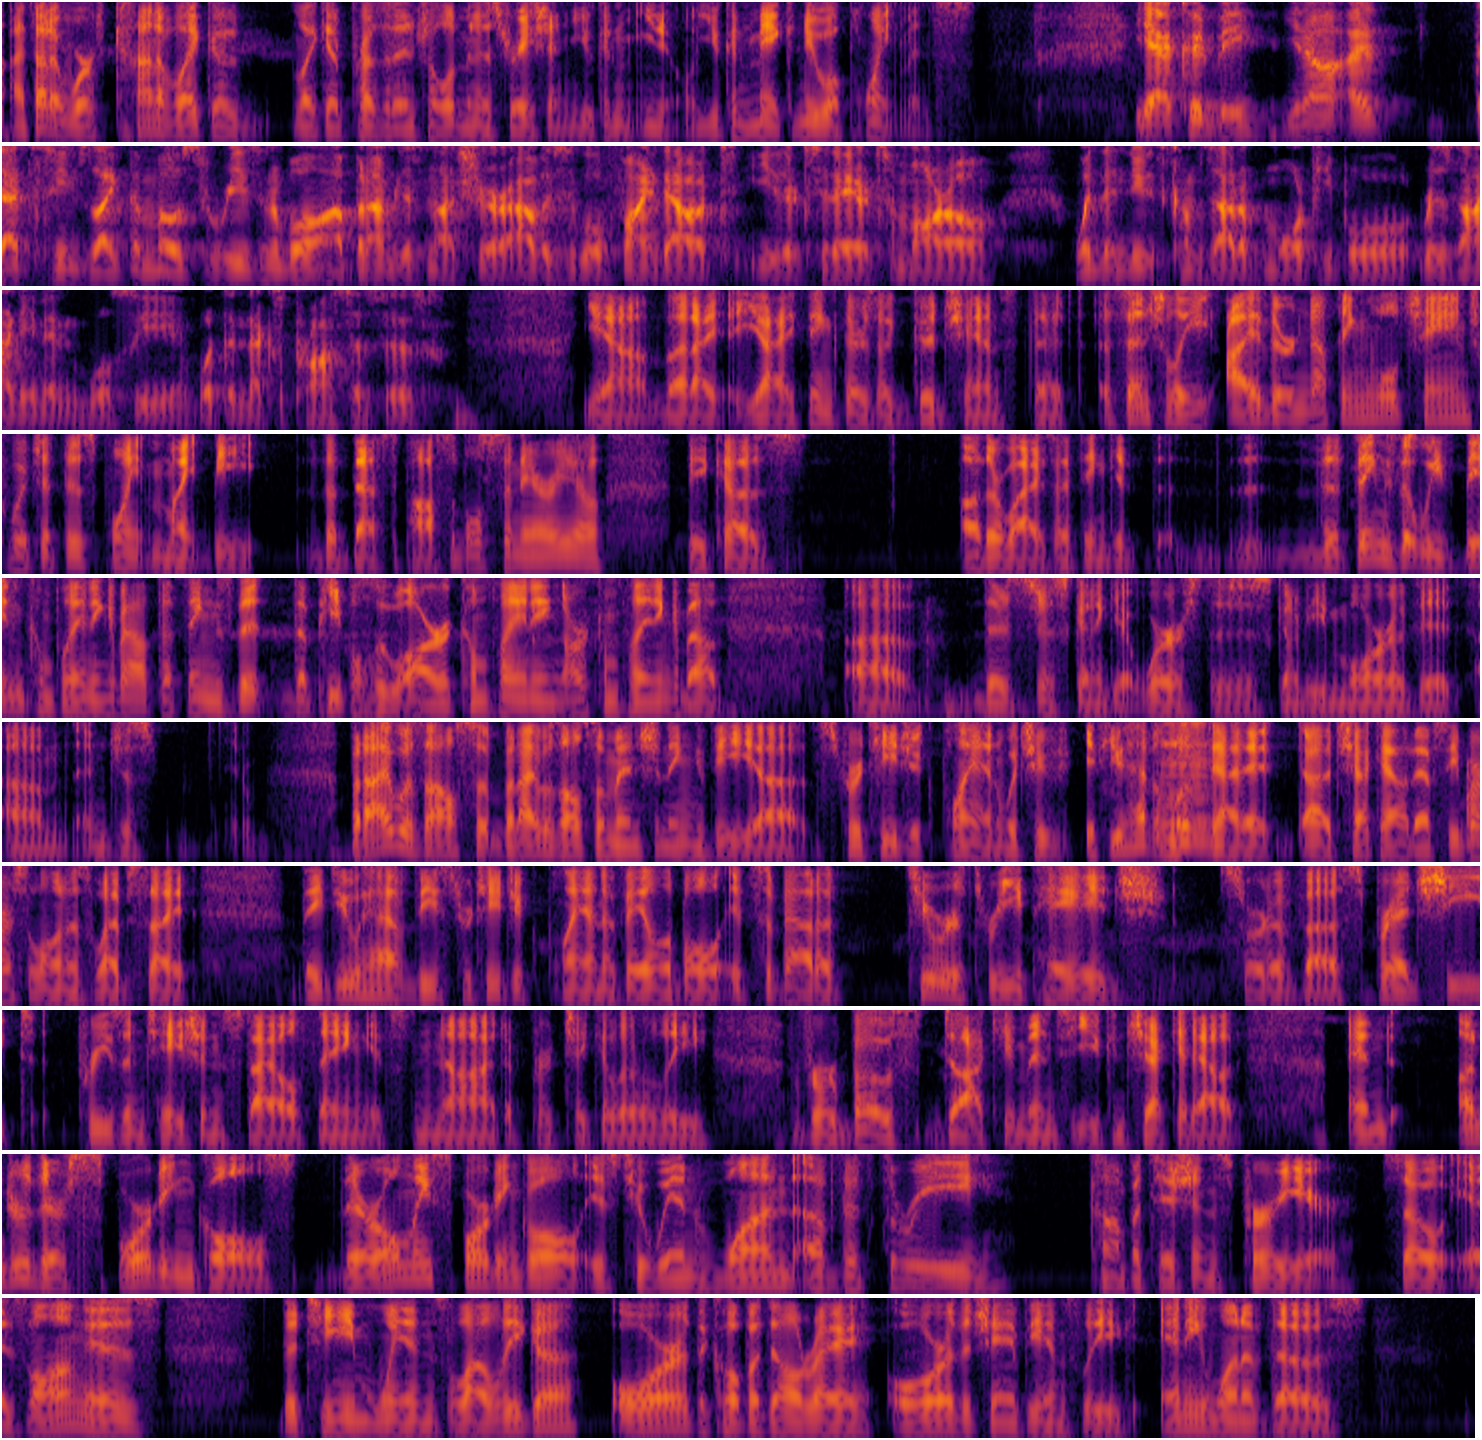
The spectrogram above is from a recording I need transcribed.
I thought it worked kind of like a like a presidential administration. You can you know you can make new appointments. Yeah, it could be. You know, I that seems like the most reasonable, uh, but I'm just not sure. Obviously, we'll find out either today or tomorrow when the news comes out of more people resigning, and we'll see what the next process is. Yeah, but I yeah, I think there's a good chance that essentially either nothing will change, which at this point might be the best possible scenario because otherwise I think it, the, the things that we've been complaining about, the things that the people who are complaining are complaining about uh, there's just going to get worse. There's just going to be more of it, um, and just. But I was also, but I was also mentioning the uh, strategic plan, which if if you haven't mm. looked at it, uh, check out FC Barcelona's website. They do have the strategic plan available. It's about a two or three page sort of a spreadsheet presentation style thing. It's not a particularly verbose document. You can check it out. And under their sporting goals, their only sporting goal is to win one of the three competitions per year. So as long as the team wins La Liga or the Copa del Rey or the Champions League, any one of those,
